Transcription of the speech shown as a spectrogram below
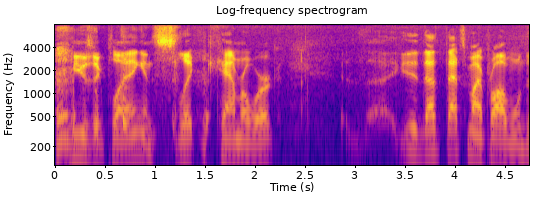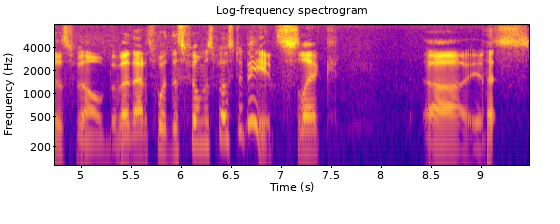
music playing and slick camera work that that's my problem with this film. But that's what this film is supposed to be. It's slick. Uh, it's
